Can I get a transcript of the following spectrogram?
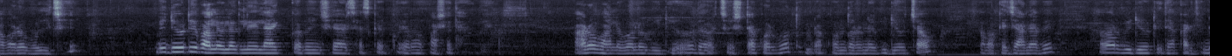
আবারও বলছি। ভিডিওটি ভালো লাগলে লাইক কমেন্ট শেয়ার সাবস্ক্রাইব করে আমার পাশে থাকবে। আরও ভালো ভালো ভিডিও দেওয়ার চেষ্টা করব, তোমরা কোন ধরনের ভিডিও চাও আমাকে জানাবে। আমার ভিডিওটি দেখার জন্য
